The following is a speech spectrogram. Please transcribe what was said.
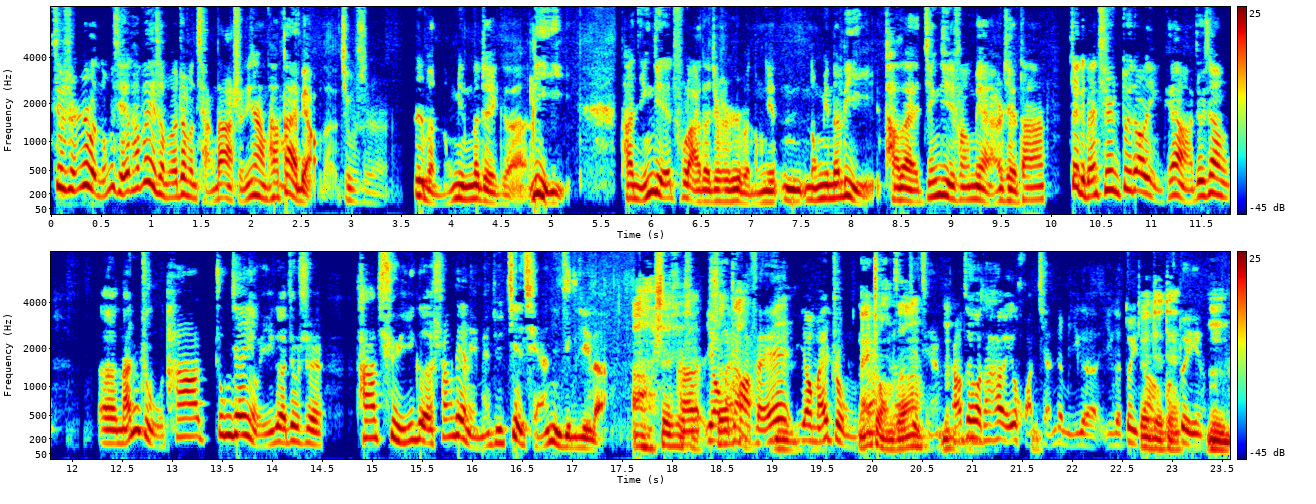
就是日本农协它为什么这么强大？实际上它代表的就是日本农民的这个利益。它凝结出来的就是日本农民嗯农民的利益，它在经济方面，而且它这里边其实对照影片啊，就像，呃，男主他中间有一个就是他去一个商店里面去借钱，你记不记得啊？是是是，要买化肥，要买种子买种子借钱，然后最后他还有一个还钱这么一个一个对照对应。嗯，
